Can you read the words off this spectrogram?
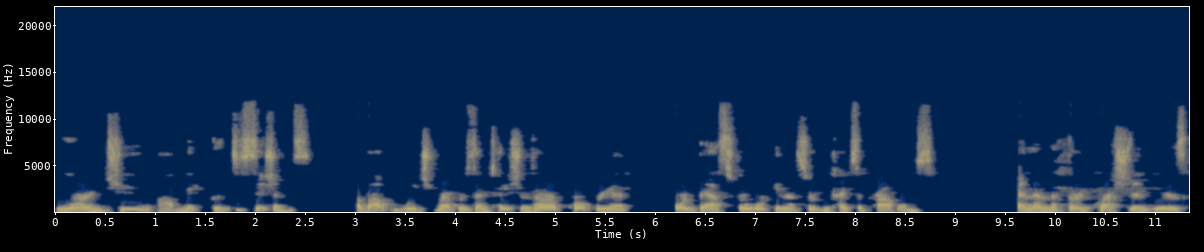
learn to um, make good decisions about which representations are appropriate or best for working on certain types of problems. And then the third question is,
